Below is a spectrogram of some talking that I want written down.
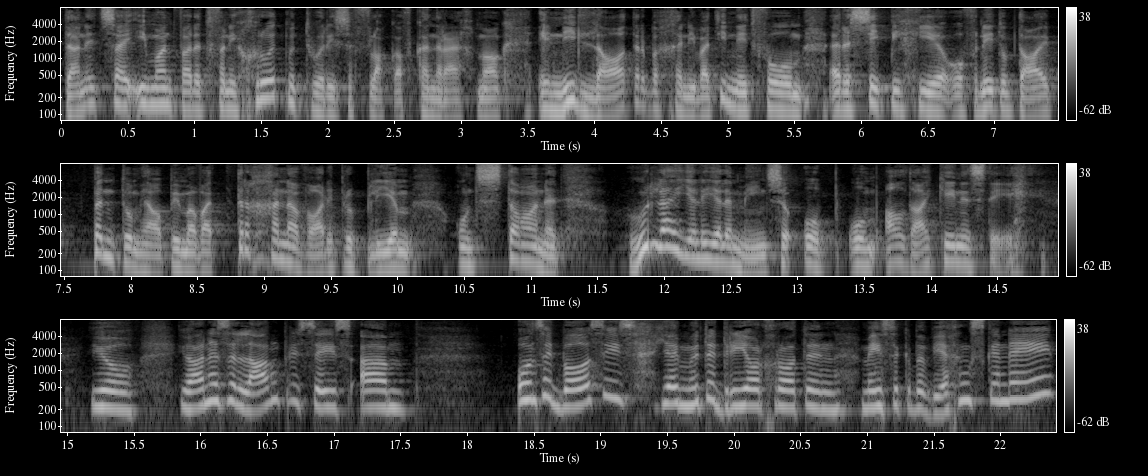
dan het sy iemand wat dit van die groot motoriese vlak vlak af kan regmaak en nie later begin nie wat jy net vir hom 'n resepie gee of net op daai punt om help nie maar wat teruggaan na waar die probleem ontstaan het. Hoe lei julle julle mense op om al daai kennis te hê? Ja, Johannes 'n lang proses. Um Ons het basies, jy moet 'n 3 jaar graad in menslike bewegingskunde hê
